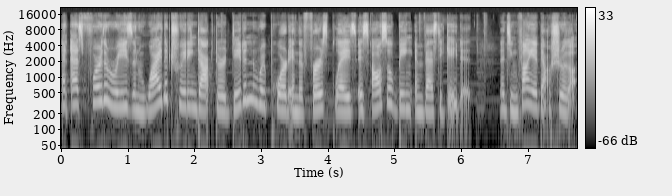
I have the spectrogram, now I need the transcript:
And as for the reason why the treating doctor didn't report in the first place is also being investigated. 那警方也表示了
